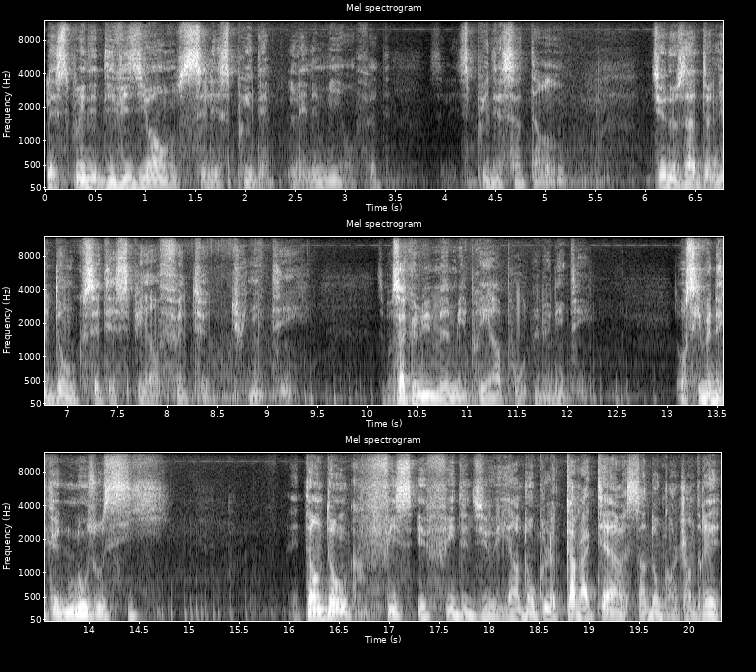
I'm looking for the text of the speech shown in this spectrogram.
l'esprit de division, c'est l'esprit de l'ennemi, en fait. C'est l'esprit de Satan. Dieu nous a donné donc cet esprit, en fait, d'unité. C'est pour ça que lui-même, il pria pour l'unité. Donc, ce qui veut dire que nous aussi, étant donc fils et filles de Dieu, ayant donc le caractère, sans donc engendré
